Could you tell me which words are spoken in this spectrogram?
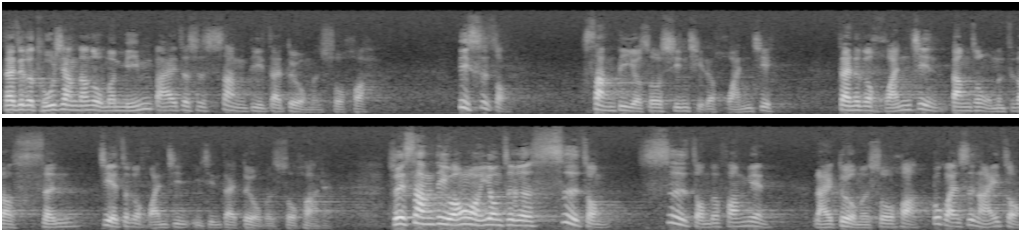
在这个图像当中，我们明白这是上帝在对我们说话。第四种，上帝有时候兴起的环境，在那个环境当中，我们知道神借这个环境已经在对我们说话了。所以，上帝往往用这个四种、四种的方面来对我们说话，不管是哪一种，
